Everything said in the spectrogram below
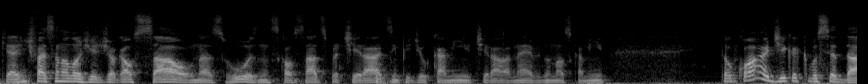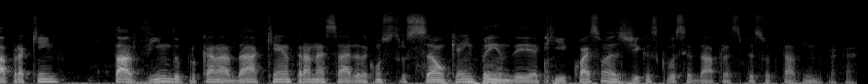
Que a gente faz essa analogia de jogar o sal nas ruas, nas calçadas para tirar, desimpedir o caminho, tirar a neve do nosso caminho. Então, qual a dica que você dá para quem tá vindo pro Canadá, quer entrar nessa área da construção, quer empreender aqui? Quais são as dicas que você dá para essa pessoa que tá vindo para cá?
